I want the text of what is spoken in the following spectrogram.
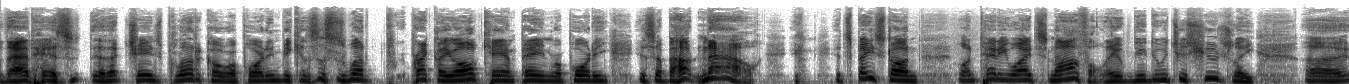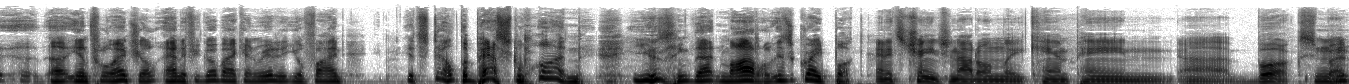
that has that changed political reporting because this is what practically all campaign reporting is about now. It's based on, on Teddy White's novel, which is hugely uh, uh, influential. And if you go back and read it, you'll find it's still the best one using that model. It's a great book. And it's changed not only campaign uh, books, Mm-hmm. but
